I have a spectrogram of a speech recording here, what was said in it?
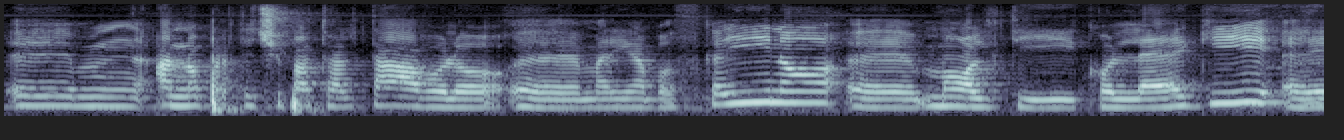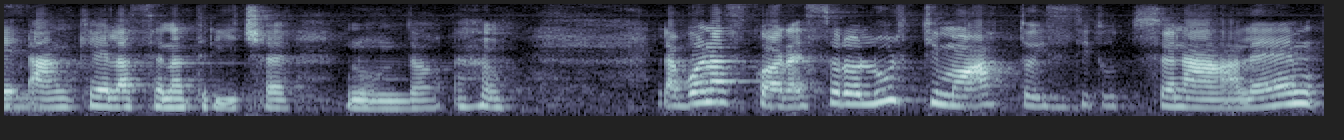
Eh, hanno partecipato al tavolo eh, Marina Boscaino, eh, molti colleghi e anche la senatrice Nundo. La buona scuola è solo l'ultimo atto istituzionale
